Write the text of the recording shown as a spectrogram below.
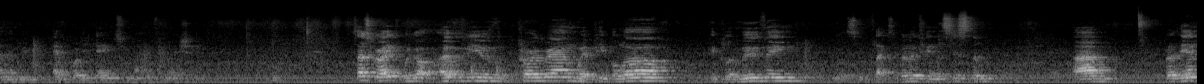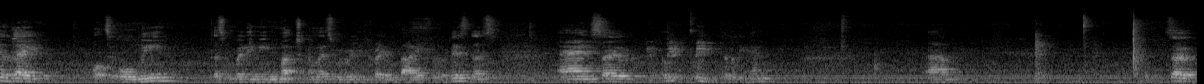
and then everybody gains from that information. So that's great, we've got overview of the program, where people are, people are moving, we've got some flexibility in the system. Um, but at the end of the day, what's it all mean? Doesn't really mean much unless we're really creating value for the business. And so, oh, it again. Um, so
